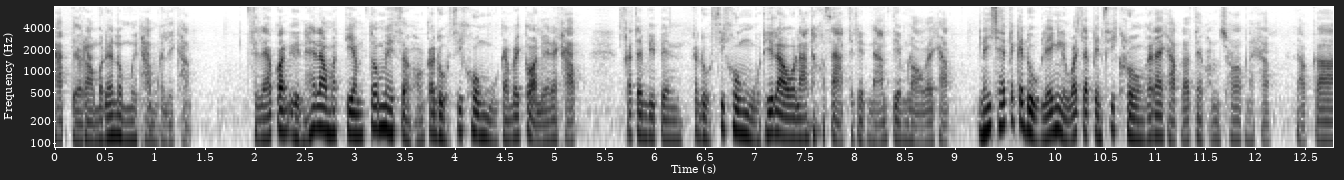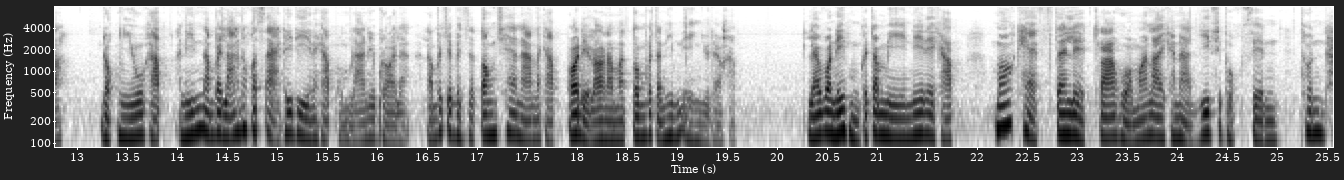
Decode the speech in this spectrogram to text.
ครับ เดี๋ยวเรามาเริ่มลงมือทำกันเลยครับ เสร็จแล้วก่อนอื่นให้เรามาเตรียมต้มในส่วนของกระดูกซี่โครงหมูกันไว้ก่อนเลยนะครับก็จะมีเป็นกระดูกซี่โครงหมูที่เราล้างทำความสะอาดเสด็จน้ำเตรียมรอไว้ครับนี่ใช้เป็นกระดูกเล้งหรือว่าจะเป็นซี่โครงก็ได้ครับแล้วแต่ความชอบนะครับ แล้วก็ดอกนิ้วครับ อันนี้นำไปล้างทำความสะอาดให้ดีนะครับ ผมล้างเรียบร้อยแล้ว เราไม่จำเป็นจะต้องแช่น้ำนะครับ เพราะเดี๋ยวเรานำมาต้มก็จะนิ่มเองอยู่แล้วครับ แล้ววันนี้ผมก็จะมีนี่เลยครับ หม้อแขกสแตนเลสตราหัวม้าลายขนาด 26 เซน ทนท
